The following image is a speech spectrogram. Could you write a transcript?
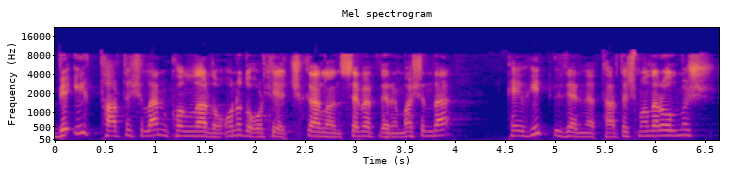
Ve ilk tartışılan konularda onu da ortaya çıkarılan sebeplerin başında tevhid üzerine tartışmalar olmuş,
